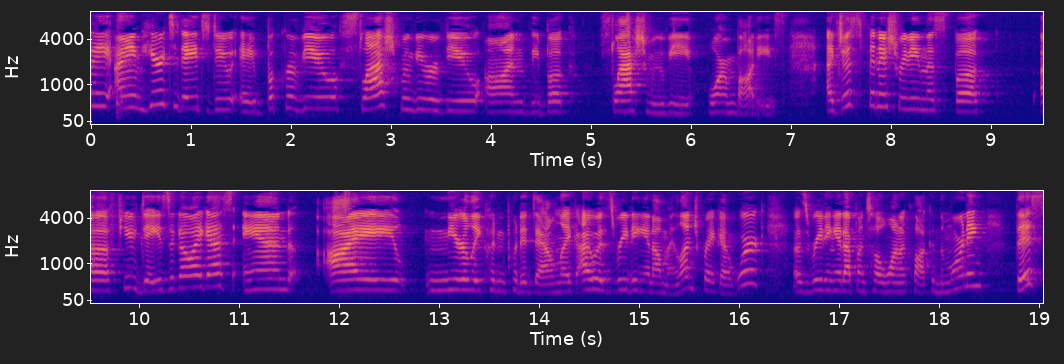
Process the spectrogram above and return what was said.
everybody, I am here today to do a book review slash movie review on the book slash movie Warm Bodies. I just finished reading this book a few days ago, I guess, and I nearly couldn't put it down. Like, I was reading it on my lunch break at work, I was reading it up until 1 o'clock in the morning. This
